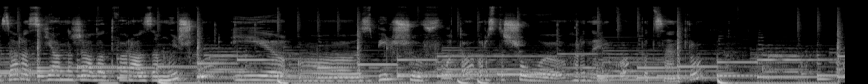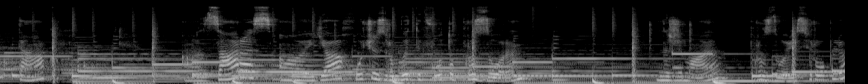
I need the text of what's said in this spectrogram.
Зараз я нажала два рази мишку і е, збільшую фото, розташовую гарненько по центру. Так. А зараз е, я хочу зробити фото прозорим. Нажимаю, прозорість роблю.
